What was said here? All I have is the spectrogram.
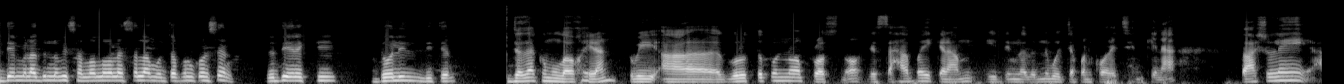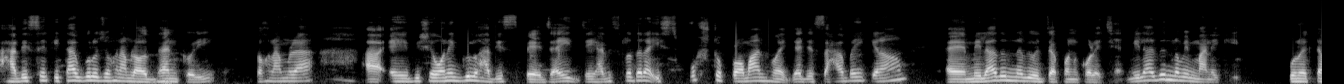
ঈদে মিলাদুন নবী সাল্লাহ সাল্লাম উদযাপন করেছেন? যদি এর একটি দলিল দিতেন। জাজাকুমুল্লাহ খাইরান। খুবই গুরুত্বপূর্ণ প্রশ্ন যে সাহাবাই কেরাম ঈদ মিলাদুন্নবী উদযাপন করেছেন কিনা। তো আসলে হাদিসের কিতাবগুলো যখন আমরা অধ্যয়ন করি, তখন আমরা এই বিষয়ে অনেকগুলো হাদিস পেয়ে যাই। যে হাদিসগুলো দ্বারা স্পষ্ট প্রমাণ হয়ে যায় যে সাহাবাই কেরাম মিলাদুন নবী উদযাপন করেছেন। মিলাদুন নবী মানে কি? কোনো একটা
